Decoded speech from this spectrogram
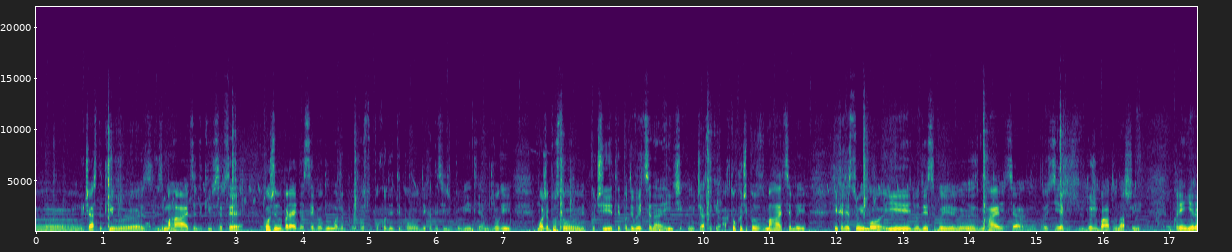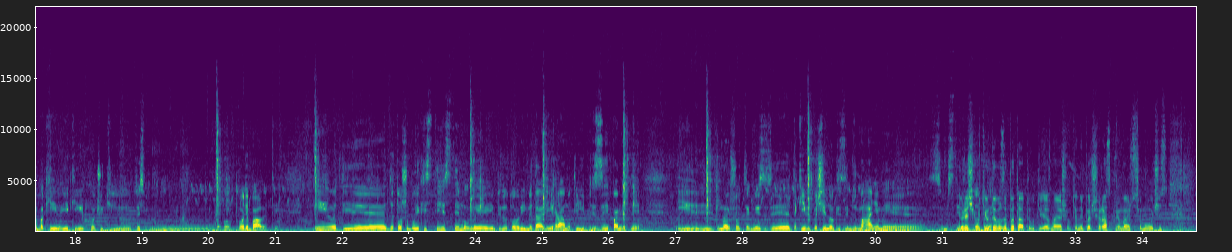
е, учасників е, змагатися, такі все все. Кожен вибирає для себе. Один може просто походити, подихати свіжим повітрям, другий може просто відпочити, подивитися на інших учасників. А хто хоче позмагатися, ми їх реєструємо і люди себе змагаються. Тобто є дуже багато в нашій Україні рибаків, які хочуть е, тобто, порибалити. І от для того, щоб був якийсь стимул, ми підготували і медалі, і грамоти, і призи пам'ятні. І думаю, що це ми е, такий відпочинок з змаганнями е, сумістили. До речі, хотів тебе запитати, от я знаю, що ти не перший раз приймаєш в цьому участь.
